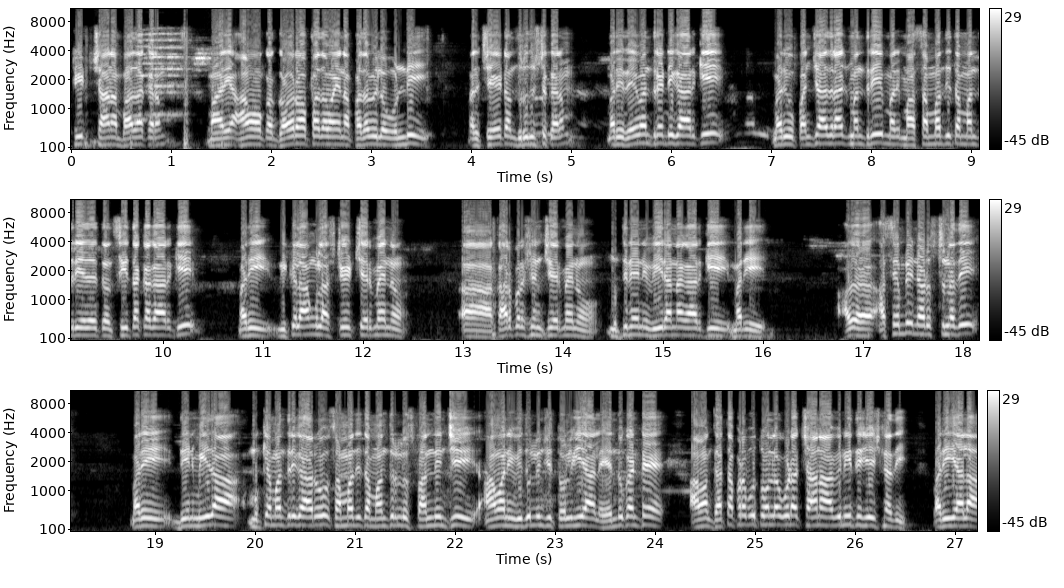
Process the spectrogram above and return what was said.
ట్వీట్ చాలా బాధాకరం. మరి ఆమె ఒక గౌరవప్రదమైన పదవిలో ఉండి మరి చేయటం దురదృష్టకరం. మరి రేవంత్ రెడ్డి గారికి మరియు పంచాయతీరాజ్ మంత్రి మరి మా సంబంధిత మంత్రి ఏదైతే సీతక్క గారికి మరి వికలాంగుల state chairman corporation chairman Muthineni Veeranna గారికి మరి అసెంబ్లీ నడుస్తున్నది. మరి దీని మీద ముఖ్యమంత్రి గారు సంబంధిత మంత్రులు స్పందించి ఆమెని విధుల నుంచి తొలగియాలి. ఎందుకంటే ఆమె గత ప్రభుత్వంలో కూడా చాలా అవినీతి చేసినది. మరి అలా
